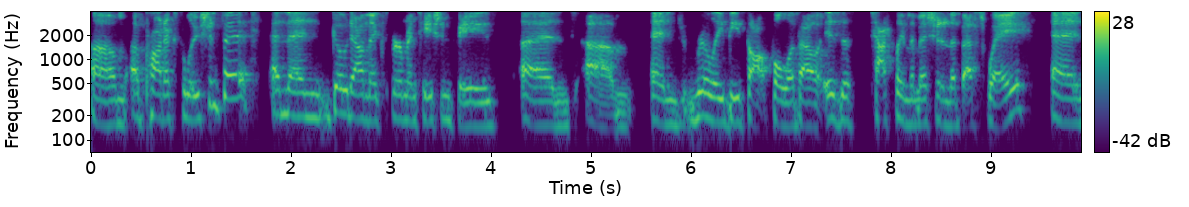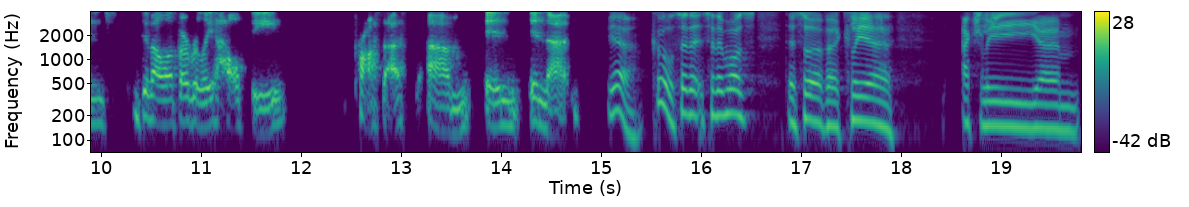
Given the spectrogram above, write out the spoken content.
um, a product solution fit and then go down the experimentation phase and um, and really be thoughtful about is this tackling the mission in the best way? And develop a really healthy process um, in in that. Yeah cool. So that, so there was there's sort of a clear actually um,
